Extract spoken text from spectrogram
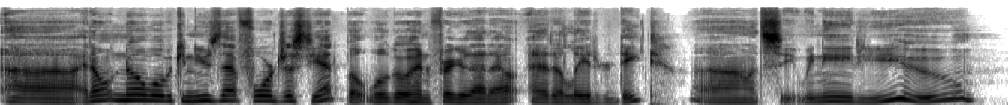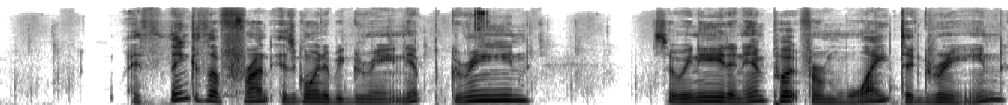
Uh, I don't know what we can use that for just yet, but we'll go ahead and figure that out at a later date. Uh, let's see. We need you. I think the front is going to be green. Yep, green. So we need an input from white to green.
